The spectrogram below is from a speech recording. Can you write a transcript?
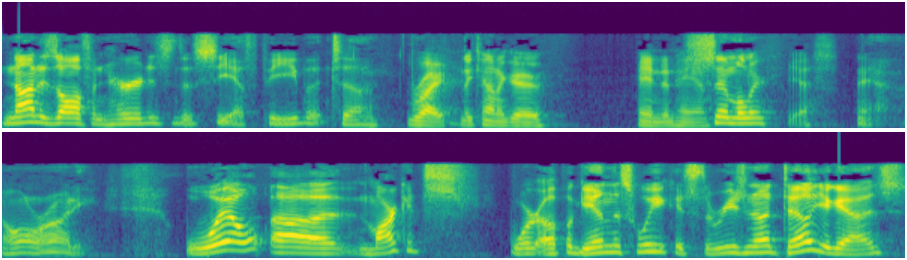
not as often heard as the CFP, but uh, Right. They kind of go hand in hand. similar. yes. Yeah. All righty. Well, uh, markets were up again this week. It's the reason I tell you guys.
